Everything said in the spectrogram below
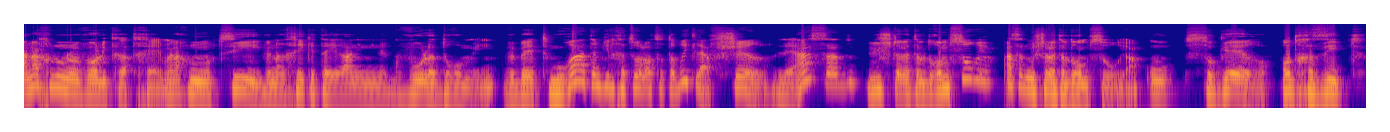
אנחנו נבוא לקראתכם, אנחנו נוציא ונרחיק את האיראנים מן הגבול הדרומי, ובתמורה אתם תלחצו על ארה"ב לאפשר לאסד להשתלט על דרום סוריה. אסד משתלט על דרום סוריה, הוא סוגר עוד חזית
